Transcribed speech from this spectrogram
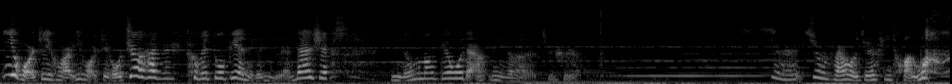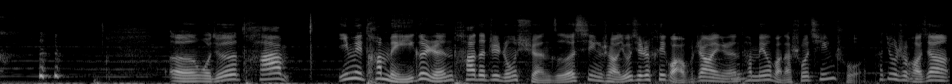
一会儿这块儿一会儿这个，我知道她是特别多变的一个女人，但是你能不能给我点儿那个就是，就是就是反正我觉得是一团乱。嗯，我觉得他，因为他每一个人他的这种选择性上，尤其是黑寡妇这样一个人，嗯他没有把他说清楚，他就是好像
